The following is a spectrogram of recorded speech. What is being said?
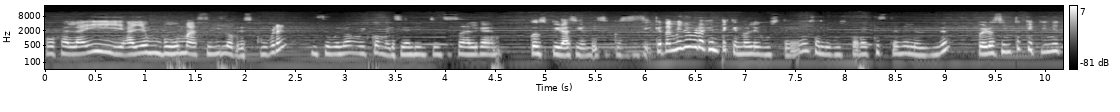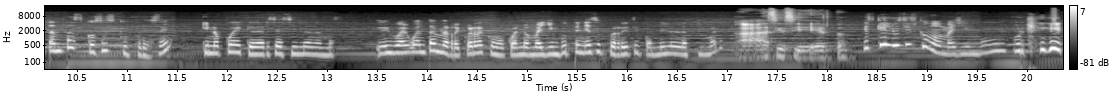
Ojalá y haya un boom así y lo descubran y se vuelva muy comercial y entonces salgan conspiraciones y cosas así. Que también habrá gente que no le guste, ¿eh? o sea, le gustará que esté en el olvido. Pero siento que tiene tantas cosas que ofrecer que no puede quedarse así nada más. Igual Wanta me recuerda como cuando Majin Buu tenía su perrito y también lo lastimaron. Ah, sí es cierto. Es que Lucy es como Majin Buu, porque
